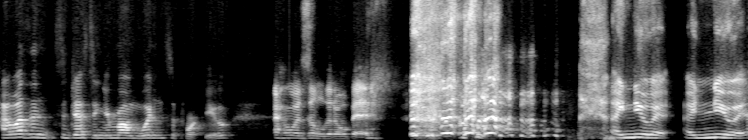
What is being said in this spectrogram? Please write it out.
I wasn't suggesting your mom wouldn't support you. I was a little bit. I knew it. I knew it.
